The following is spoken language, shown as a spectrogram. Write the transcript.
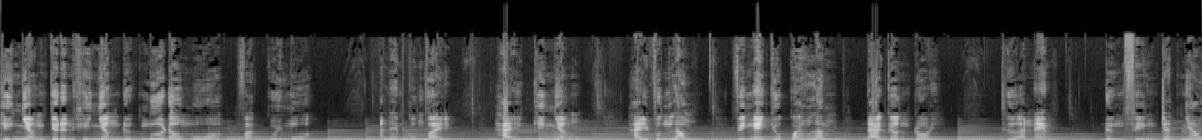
kiên nhẫn cho đến khi nhận được mưa đầu mùa và cuối mùa. Anh em cũng vậy, hãy kiên nhẫn, hãy vững lòng, vì ngày Chúa Quang Lâm đã gần rồi. Thưa anh em, đừng phiền trách nhau,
